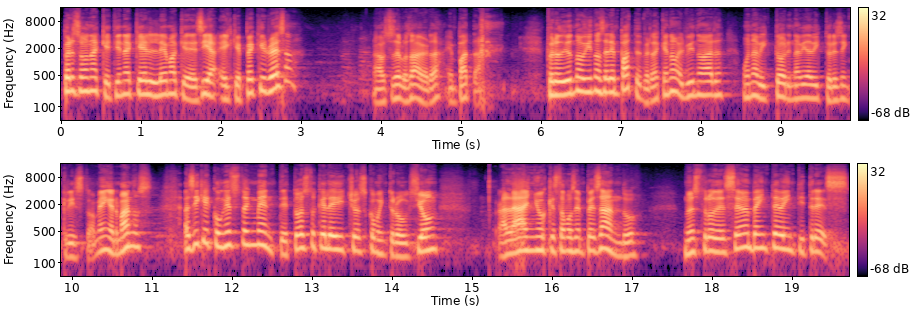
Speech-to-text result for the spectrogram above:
persona que tiene aquel lema que decía, el que peca y reza, ah, usted se lo sabe, ¿verdad? Empata. Pero Dios no vino a hacer empates, ¿verdad que no? Él vino a dar una victoria, una vida victoriosa en Cristo. Amén, hermanos. Así que con esto en mente, todo esto que le he dicho es como introducción al año que estamos empezando. Nuestro deseo en 2023,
